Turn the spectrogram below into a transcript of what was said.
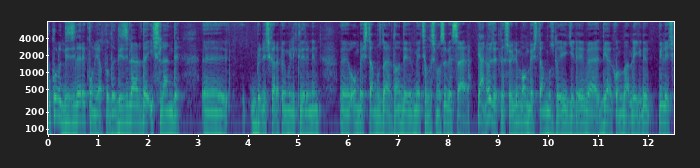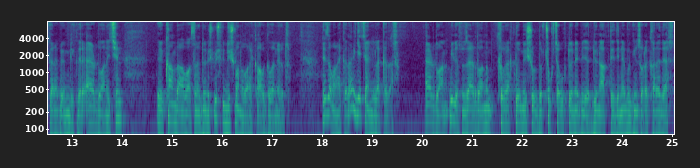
bu konu dizilere konu yapıldı. Dizilerde işlendi. Ee, Birleşik Arap Emirlikleri'nin 15 e, Temmuz'da Erdoğan'ı devirmeye çalışması vesaire. Yani özetle söyleyeyim 15 Temmuz'la ilgili ve diğer konularla ilgili Birleşik Arap Emirlikleri Erdoğan için e, kan davasına dönüşmüş bir düşman olarak algılanıyordu. Ne zamana kadar? Geçen yıla kadar. Erdoğan biliyorsunuz Erdoğan'ın kıvraklığı meşhurdur. Çok çabuk dönebilir. Dün ak dediğine bugün sonra kara der.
